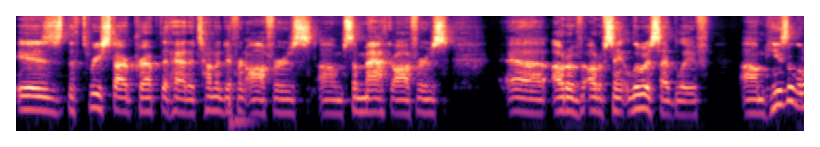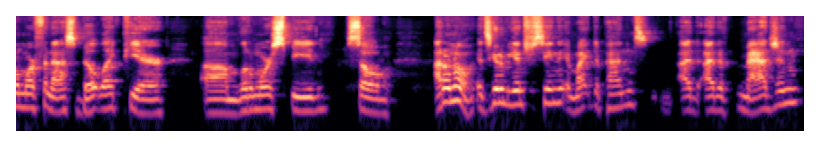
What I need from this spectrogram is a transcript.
is the three-star prep that had a ton of different offers, um, some MAC offers uh, out of out of St. Louis, I believe. Um, he's a little more finesse, built like Pierre, um, a little more speed. So I don't know. It's going to be interesting. It might depend. I'd, I'd imagine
